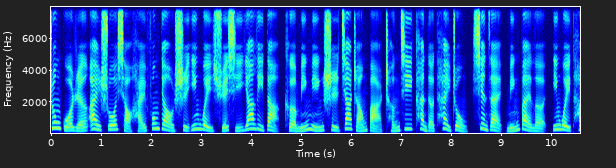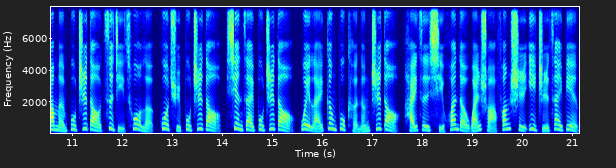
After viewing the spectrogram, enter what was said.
中国人爱说小孩疯掉是因为学习压力大，可明明是家长把成绩看得太重。现在明白了，因为他们不知道自己错了，过去不知道，现在不知道，未来更不可能知道。孩子喜欢的玩耍方式一直在变，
